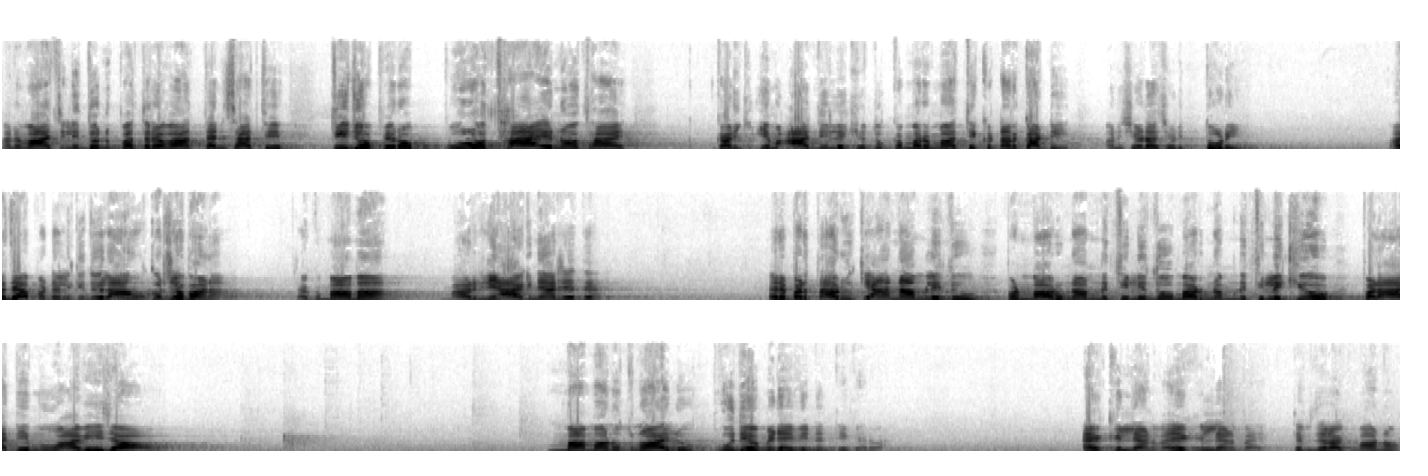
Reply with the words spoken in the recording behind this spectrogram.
અને વાંચી લીધો ને પત્ર વાંચતાની સાથે ત્રીજો ફેરો પૂરો થાય ન થાય, કારણ કે એમાં આદિ લખ્યું તો કમરમાંથી કટાર કાઢી અને છેડાછેડી તોડી. અજા પટેલ કીધું, એટલે શું કરશો ભાણા? મામા, મારીની આજ્ઞા છે તે. અરે, પણ તારું ક્યાં નામ લીધું? પણ મારું નામ નથી લીધું, મારું નામ નથી લખ્યું, પણ આદિ હું આવી જાઓ મામાનું તો ન આવેલું ભૂદેવ મેળ્યા વિનંતી કરવા. એ કલ્યાણભાઈ એ કલ્યાણભાઈ, તમે જરાક માનો.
